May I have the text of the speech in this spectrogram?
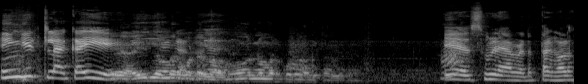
ಹಿಂಗಿಟ್ಲ ಕೈ? ಏ ಸುಳ್ಯಾಬೇಡ ಬೇಡ ತಗೊಳು.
